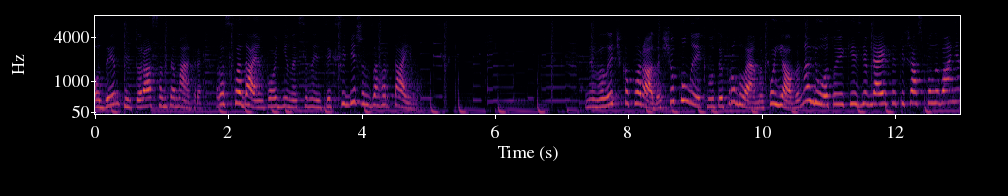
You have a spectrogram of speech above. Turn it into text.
1-1,5 см. Розкладаємо по одній насінинці Exhibition, загортаємо. Невеличка порада, щоб уникнути проблеми появи нальоту, який з'являється під час поливання,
